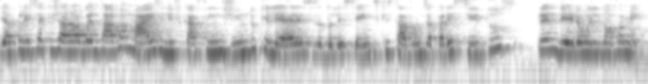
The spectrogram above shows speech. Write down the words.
e a polícia que já não aguentava mais ele ficar fingindo que ele era esses adolescentes que estavam desaparecidos, prenderam ele novamente.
